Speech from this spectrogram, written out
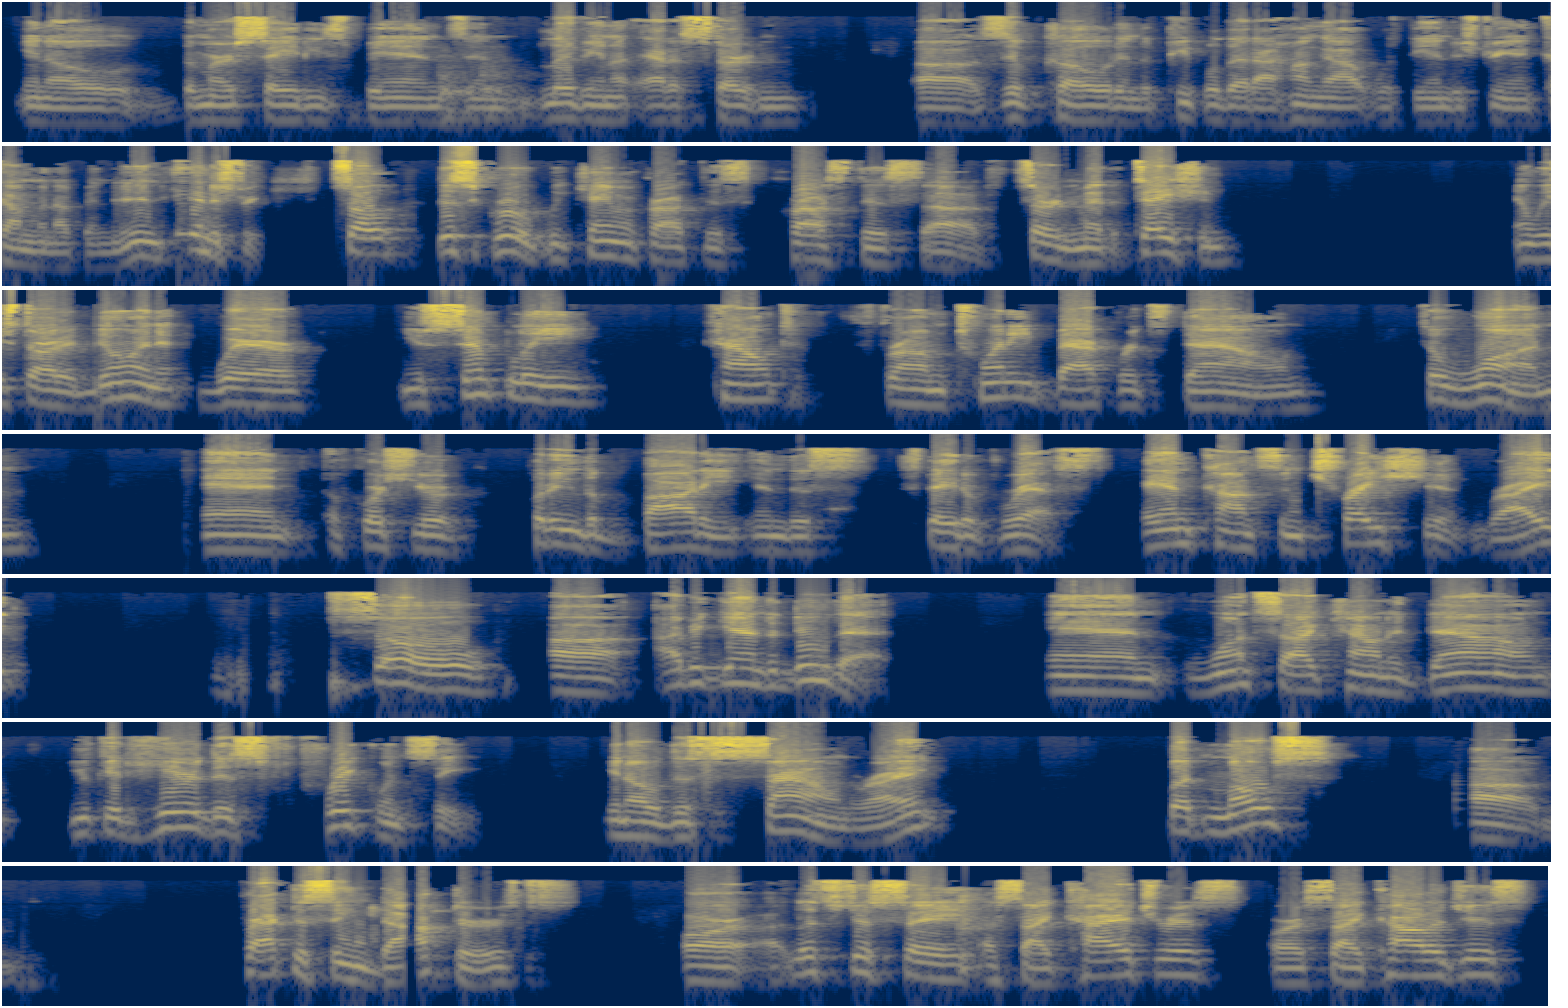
you know, the Mercedes Benz and living at a certain uh, zip code and the people that I hung out with the industry and coming up in the in- industry. So this group, we came across this, across this, uh, certain meditation and we started doing it where you simply count from 20 backwards down to one. And of course, you're putting the body in this state of rest and concentration, right? So uh, I began to do that. And once I counted down, you could hear this frequency, you know, this sound, right? But most um, practicing doctors, or let's just say a psychiatrist or a psychologist,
